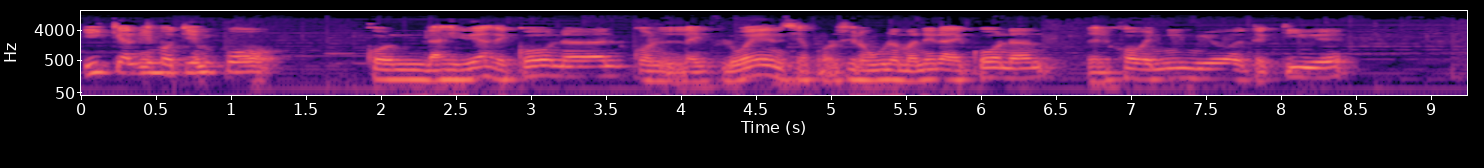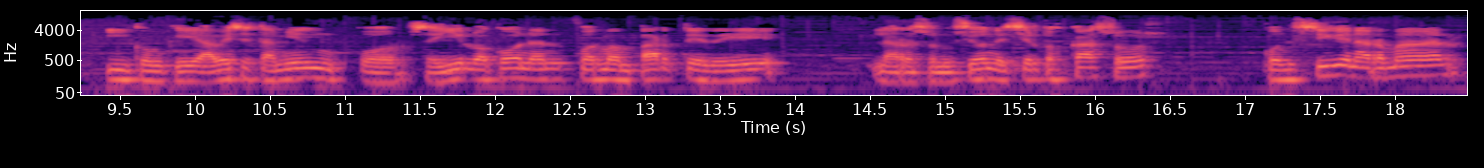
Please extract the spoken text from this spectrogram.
y que al mismo tiempo con las ideas de Conan, con la influencia, por decirlo de alguna manera, de Conan, del joven niño detective, y con que a veces también por seguirlo a Conan forman parte de la resolución de ciertos casos, consiguen armar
